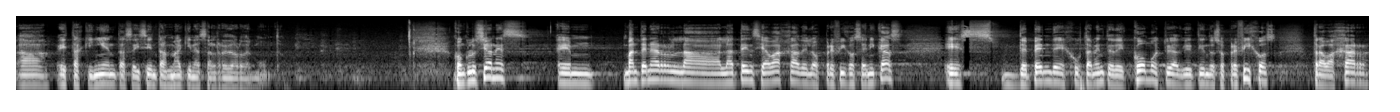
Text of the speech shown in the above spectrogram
a estas 500, 600 máquinas alrededor del mundo. Conclusiones. Em, mantener la latencia baja de los prefijos en ICAS es, depende justamente de cómo estoy advirtiendo esos prefijos, trabajar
